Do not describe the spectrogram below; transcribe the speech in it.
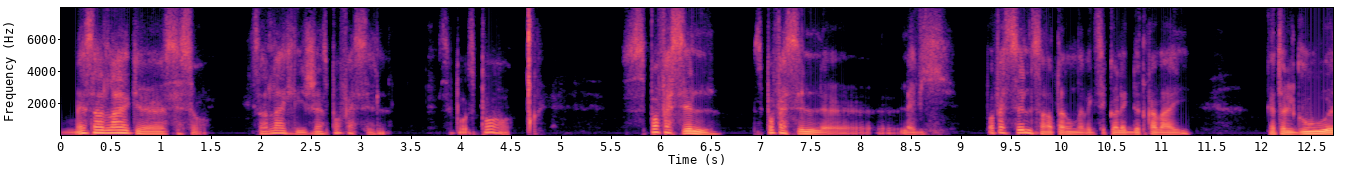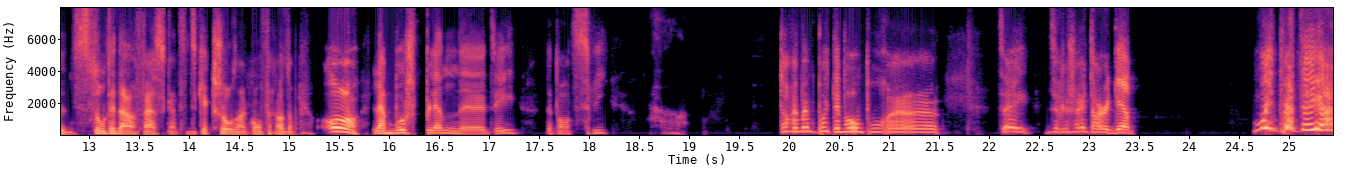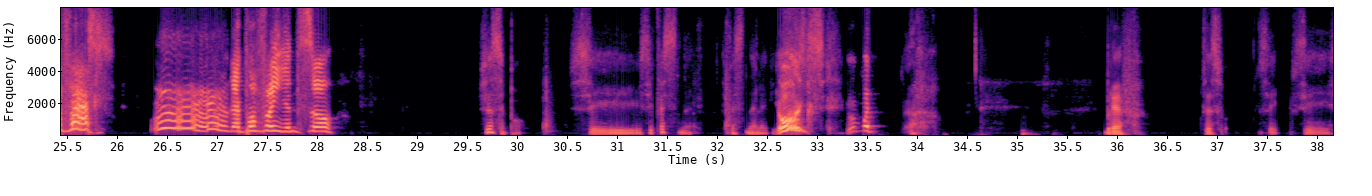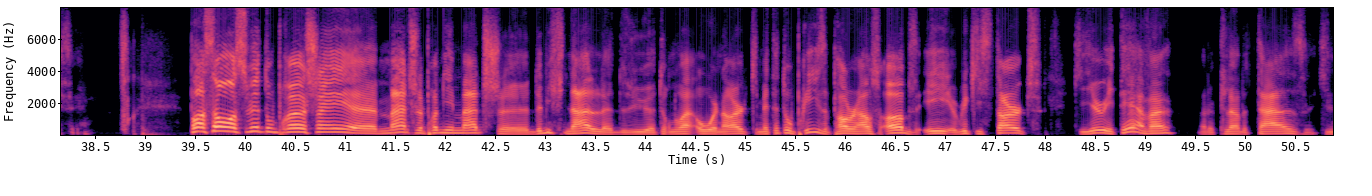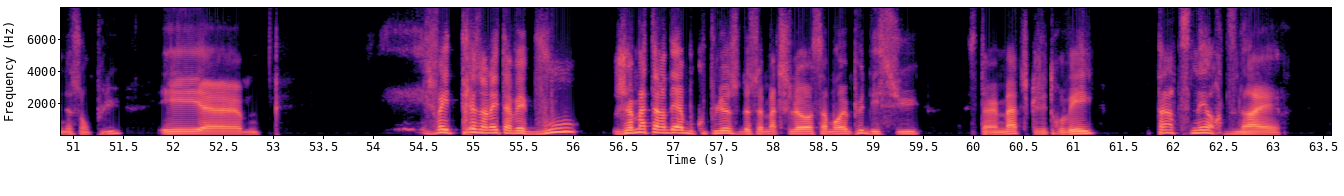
Mais ça a l'air que c'est ça. Ça a l'air que les gens, c'est pas facile. C'est pas, pas, c'est pas facile. C'est pas facile euh, la vie. Pas facile s'entendre avec ses collègues de travail quand tu as le goût euh, de sauter d'en face quand tu dis quelque chose en conférence de Oh, la bouche pleine euh, de pâtisserie. T'aurais même pas été bon pour diriger un target. Moi, il pétait en face! Ah, la pas il a dit ça! Je sais pas. C'est fascinant. C'est fascinant la vie. Oh! Bref, c'est ça. Passons ensuite au prochain euh, match, le premier match euh, demi-finale du euh, tournoi Owen Hart qui mettait aux prises Powerhouse Hobbs et Ricky Starks, qui eux étaient avant dans le clan de Taz, qu'ils ne sont plus. Et je vais être très honnête avec vous, je m'attendais à beaucoup plus de ce match-là. Ça m'a un peu déçu. C'était un match que j'ai trouvé tantinet ordinaire,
